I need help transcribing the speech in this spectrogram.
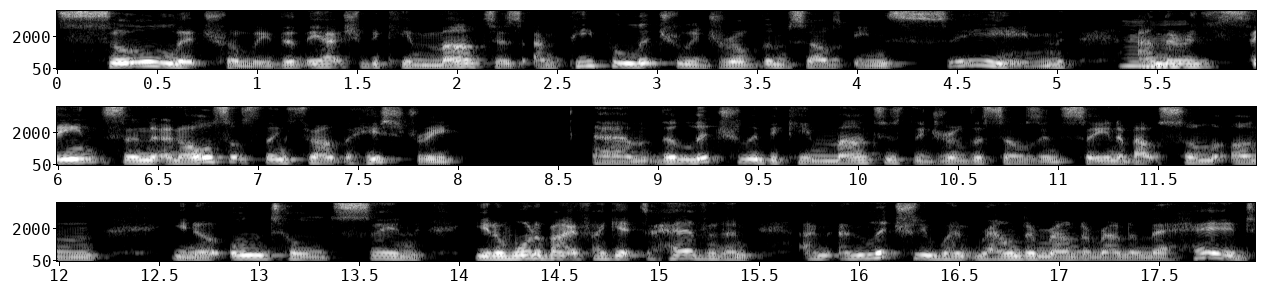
so literally that they actually became martyrs and people literally drove themselves insane mm. and there are saints and, and all sorts of things throughout the history um, that literally became martyrs. They drove themselves insane about some un, you know, untold sin. You know, what about if I get to heaven? And and, and literally went round and round and round in their head.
